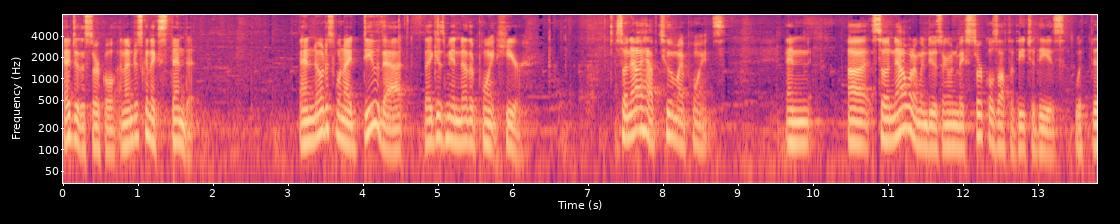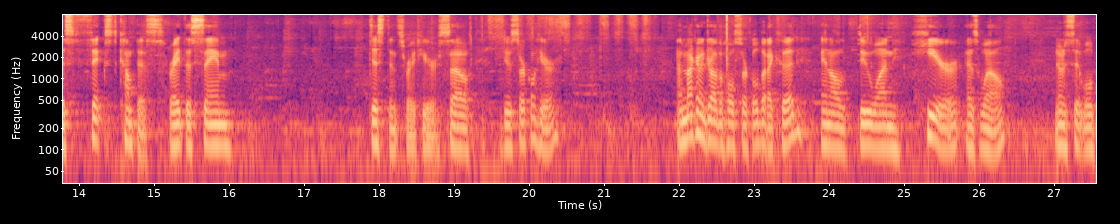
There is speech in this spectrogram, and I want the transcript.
edge of the circle, and I'm just going to extend it. And notice when I do that, that gives me another point here. So now I have two of my points. And uh, so now what I'm going to do is I'm going to make circles off of each of these with this fixed compass, right? The same distance right here. So do a circle here. I'm not going to draw the whole circle, but I could. And I'll do one here as well. Notice it will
